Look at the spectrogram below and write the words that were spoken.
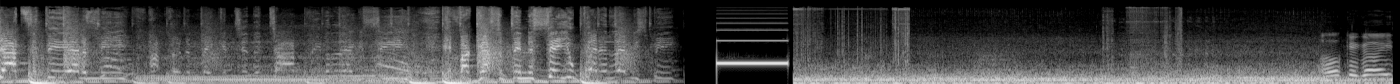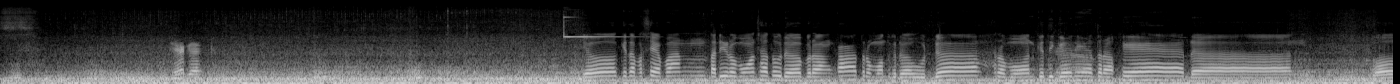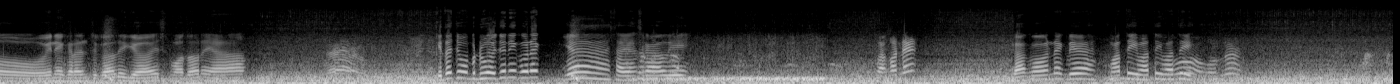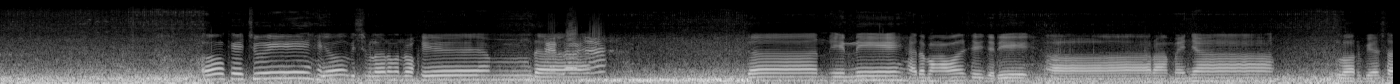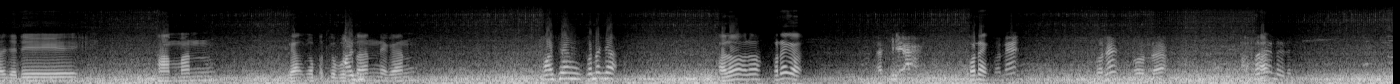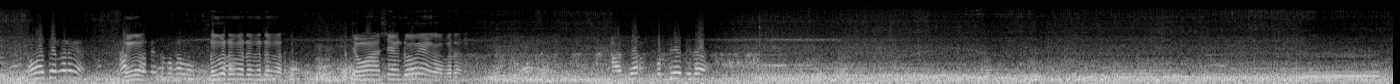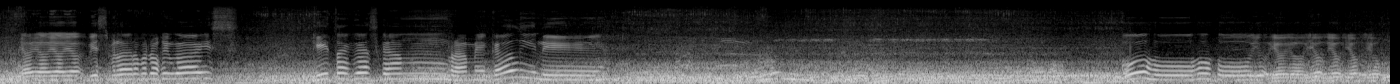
shots at the enemy. I'm gonna make it to the top, leave a legacy. If I got something to say, you better let me speak. Oke guys. Ya guys. Yuk kita persiapan. Tadi rombongan satu udah berangkat Rombongan kedua udah Rombongan ketiga ini yang terakhir Dan Wow ini keren sekali guys motornya. Nah, Kita cuma berdua aja nih connect Ya sayang sekali. Pak Konek? Nggak connect dia. Mati mati mati. Oh, Konek. Oke cuy. Yuk bismillahirrahmanirrahim. Dan Elonya? Dan ini ada pengawal sih, jadi eh, ramenya luar biasa, jadi aman, nggak kebut-kebutan ya kan? Mas yang Konek nggak? Halo, halo, konek nggak? Ya. Konek? Konek? Konek? Oh enggak. Apa ada? Oh, Mas yang Konek nggak? Aku Dengar, Konek sama kamu. dengar, dengar, dengar, dengar. Cuma siang doang ya nggak keren? Mas yang sepertinya tidak. Yo, yo, yo, yo, Bismillahirrahmanirrahim guys. Kita gaskan rame kali ini. Oh, ho, ho. yuk, yuk, yuk, yuk, yuk, yuk, yuk.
